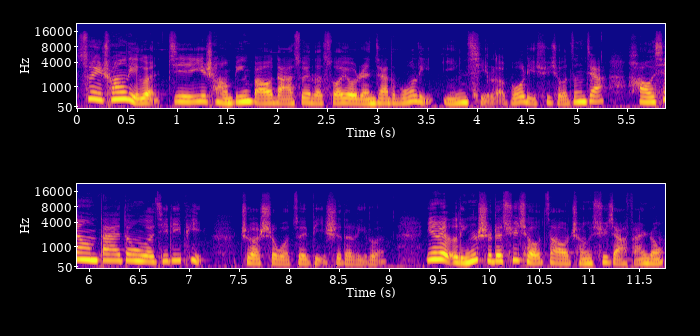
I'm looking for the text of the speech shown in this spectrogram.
碎窗理论，即一场冰雹打碎了所有人家的玻璃，引起了玻璃需求增加，好像带动了 GDP。这是我最鄙视的理论，因为临时的需求造成虚假繁荣，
